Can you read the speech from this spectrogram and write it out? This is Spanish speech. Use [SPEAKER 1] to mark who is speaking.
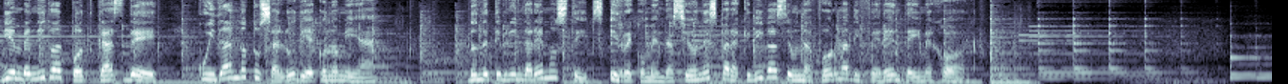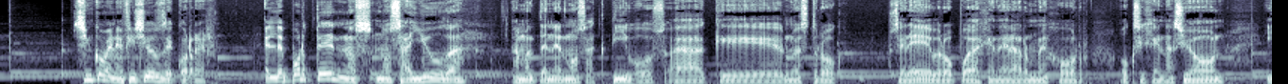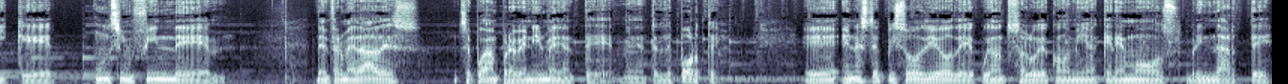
[SPEAKER 1] Bienvenido al podcast de Cuidando tu Salud y Economía, donde te brindaremos tips y recomendaciones para que vivas de una forma diferente y mejor.
[SPEAKER 2] Cinco beneficios de correr. El deporte nos, nos ayuda a mantenernos activos, a que nuestro cerebro pueda generar mejor oxigenación y que un sinfín de, de enfermedades se puedan prevenir mediante, mediante el deporte. Eh, en este episodio de Cuidando tu Salud y Economía queremos brindarte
